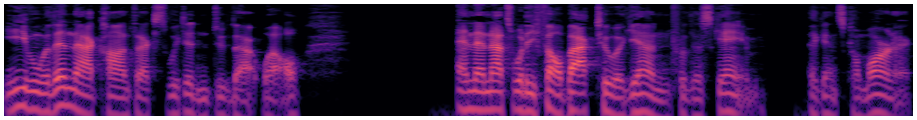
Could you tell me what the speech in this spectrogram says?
Even within that context, we didn't do that well. And then that's what he fell back to again for this game against Kilmarnock.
